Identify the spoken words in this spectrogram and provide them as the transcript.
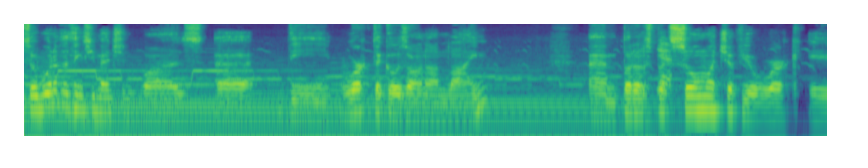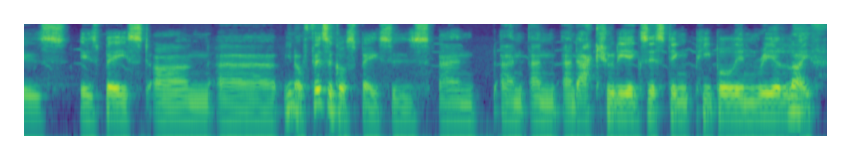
So one of the things you mentioned was uh, the work that goes on online, um, but but so much of your work is is based on uh, you know physical spaces and and and and actually existing people in real life.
